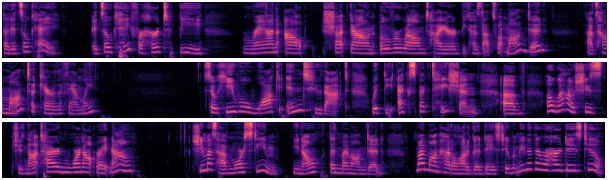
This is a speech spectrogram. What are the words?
That it's okay. It's okay for her to be ran out shut down, overwhelmed, tired because that's what mom did. That's how mom took care of the family. So he will walk into that with the expectation of, oh wow, she's she's not tired and worn out right now. She must have more steam, you know, than my mom did. My mom had a lot of good days too, but maybe there were hard days too.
